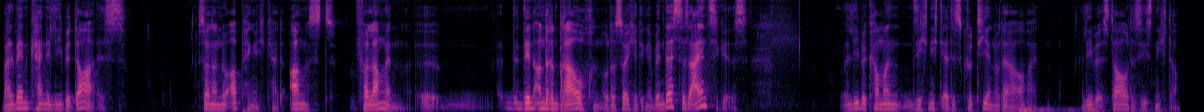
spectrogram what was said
Weil wenn keine Liebe da ist, sondern nur Abhängigkeit, Angst, Verlangen, äh, den anderen brauchen oder solche Dinge, wenn das das Einzige ist, Liebe kann man sich nicht erdiskutieren oder erarbeiten. Liebe ist da oder sie ist nicht da.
